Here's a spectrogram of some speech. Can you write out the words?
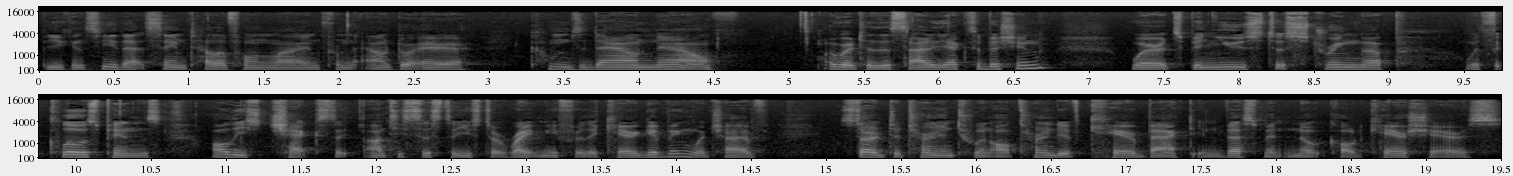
But you can see that same telephone line from the outdoor area comes down now over to this side of the exhibition where it's been used to string up with the clothespins all these checks that Auntie Sista used to write me for the caregiving, which I've started to turn into an alternative care backed investment note called Care Shares.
